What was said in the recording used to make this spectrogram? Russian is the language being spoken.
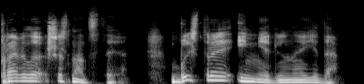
Правило 16. Быстрая и медленная еда.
